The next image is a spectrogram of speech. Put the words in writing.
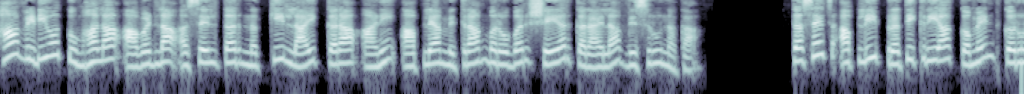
हा व्हिडिओ तुम्हाला आवडला असेल तर नक्की लाईक करा आणि आपल्या मित्रांबरोबर शेअर करायला विसरू नका. तसेच आपली प्रतिक्रिया कमेंट करू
